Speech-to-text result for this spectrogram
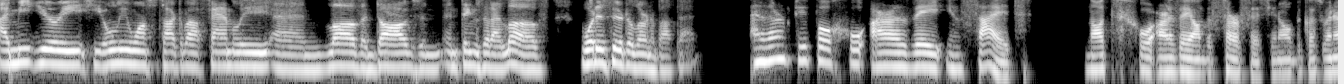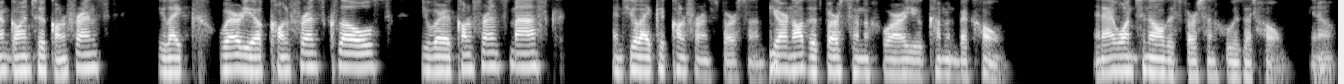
I meet Yurii, he only wants to talk about family and love and dogs and, and things that I love. What is there to learn about that? I learn people who are they inside not who are they on the surface, you know, because when you're going to a conference, you like wear your conference clothes, you wear a conference mask, and you're like a conference person. You are not that person who are you coming back home. And I want to know this person who is at home, you know.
